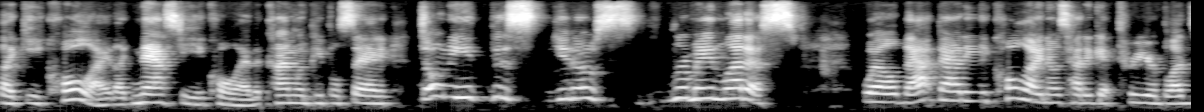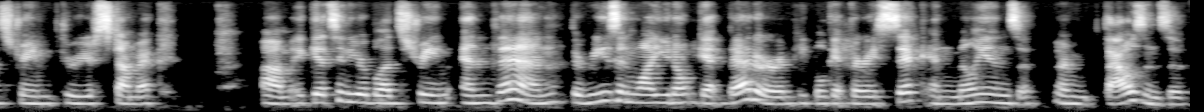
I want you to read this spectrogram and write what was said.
like E. coli, like nasty E. coli, the kind when people say, don't eat this, you know, romaine lettuce. Well, that bad E. coli knows how to get through your bloodstream, through your stomach. Um, it gets into your bloodstream. And then the reason why you don't get better and people get very sick and millions of um, thousands of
